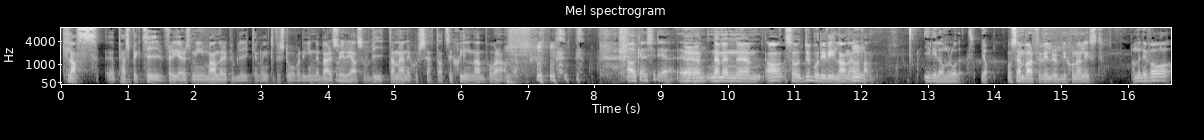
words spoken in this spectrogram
klassperspektiv för er som är invandrare i publiken och inte förstår vad det innebär. Så är det alltså vita människors sätt att se skillnad på varandra. ja, kanske det. Eh, nej men, eh, ja, så du bodde i villan i alla fall. I villaområdet, ja. Och sen varför ville du bli journalist? Ja, men det var...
